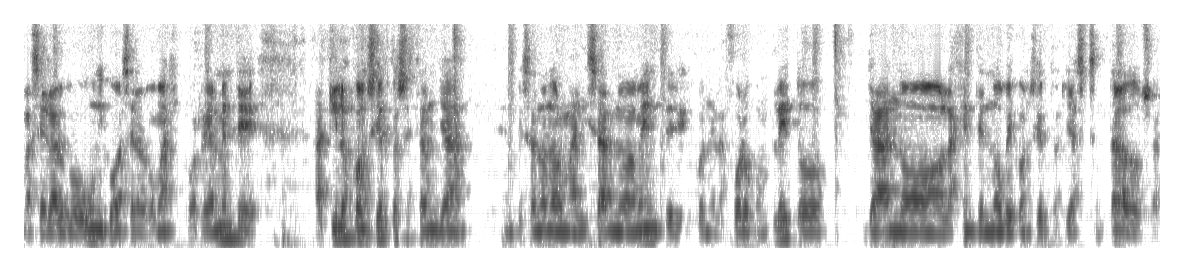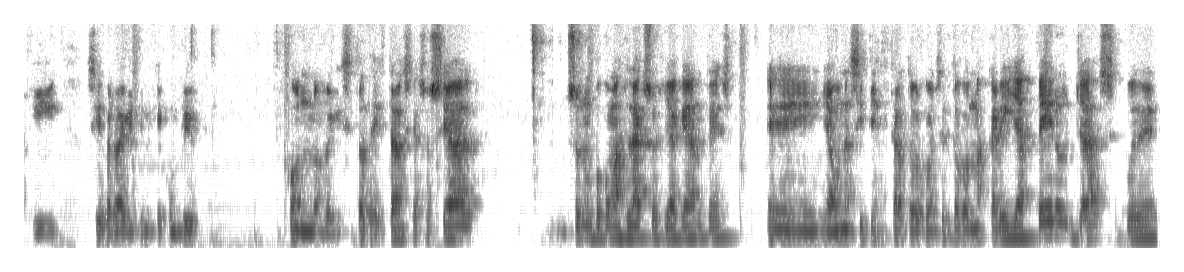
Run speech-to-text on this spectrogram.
va a ser algo único, va a ser algo mágico. Realmente aquí los conciertos están ya empezando a normalizar nuevamente con el aforo completo, ya no la gente no ve conciertos ya sentados. Aquí sí es verdad que tienes que cumplir con los requisitos de distancia social. Son un poco más laxos ya que antes eh, y aún así tienes que estar todo el concierto con mascarilla, pero ya se puede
